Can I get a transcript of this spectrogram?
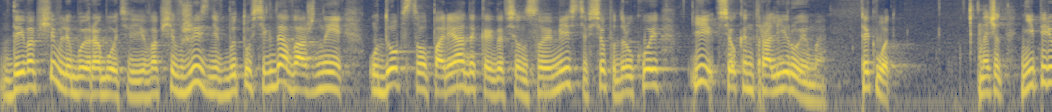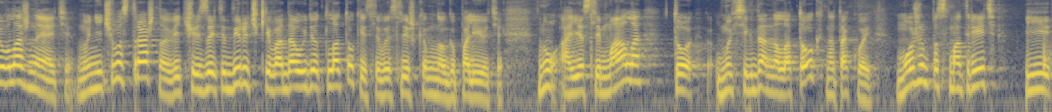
да и вообще в любой работе, и вообще в жизни, в быту всегда важны удобство, порядок, когда все на своем месте, все под рукой и все контролируемо. Так вот, Значит, не переувлажняйте. Ну ничего страшного, ведь через эти дырочки вода уйдет в лоток, если вы слишком много польете. Ну а если мало, то мы всегда на лоток, на такой, можем посмотреть и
